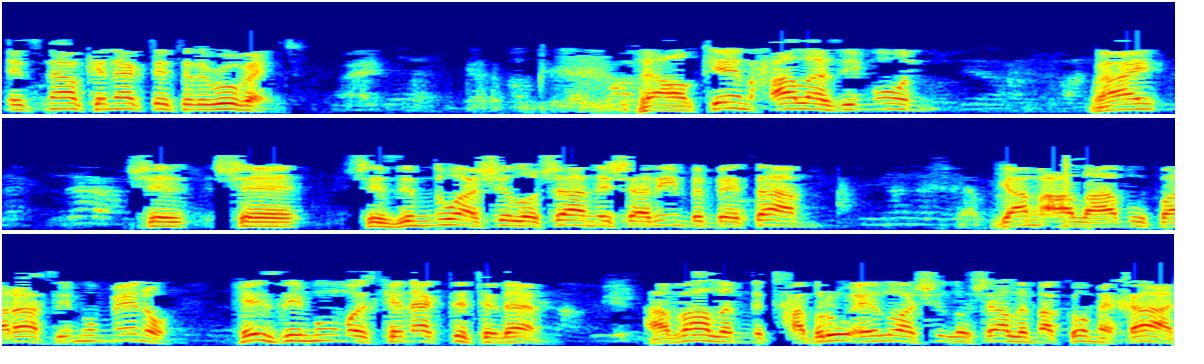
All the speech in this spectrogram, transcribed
It's now connected to the Ruvens. ועל כן חל הזימון, right? ש- ש- שזימנו השלושה נשארים בביתם, גם עליו ופרח זימון ממנו. His זימון was connected to them. אבל אם נתחברו אלו השלושה למקום אחד,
